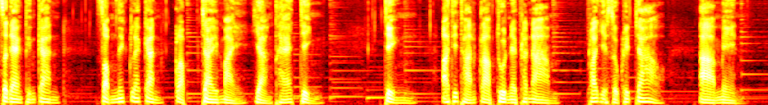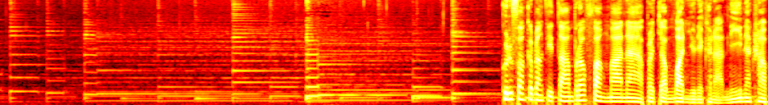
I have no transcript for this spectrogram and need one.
แสดงถึงการสำนึกและการกลับใจใหม่อย่างแท้จริง จริงอธิษฐานกราบทูลในพระนาม พระเยซูคริสต์เจ้า อาเมน คุณผู้ฟังกำลังติดตามรับฟังมานาประจำวันอยู่ในขณะนี้นะครับ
